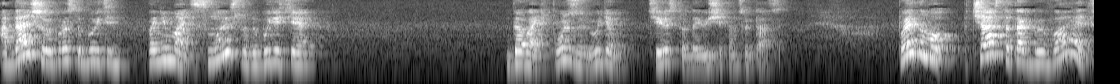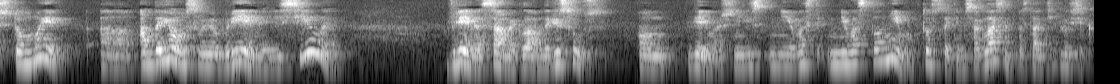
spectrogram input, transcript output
А дальше вы просто будете понимать смысл, вы будете давать пользу людям через продающие консультации. Поэтому часто так бывает, что мы э, отдаем свое время и силы, время самый главный ресурс, он, Веймаш, невосполним. Кто с этим согласен, поставьте плюсик.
